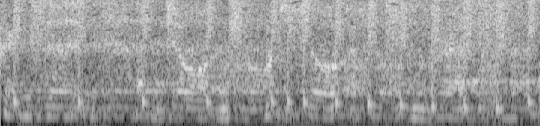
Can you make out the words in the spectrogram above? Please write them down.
Crimson adorns, restore, impress.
